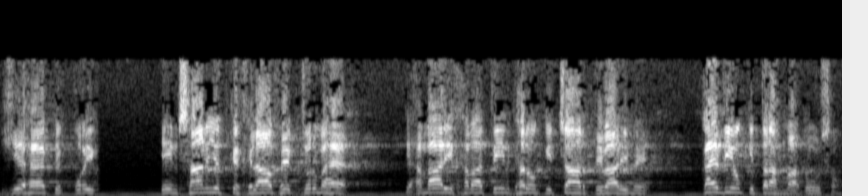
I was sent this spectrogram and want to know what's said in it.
یہ ہے کہ کوئی انسانیت کے خلاف ایک جرم ہے۔ کہ ہماری خواتین گھروں کی چار دیواری میں قیدیوں کی طرح محبوس ہوں۔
